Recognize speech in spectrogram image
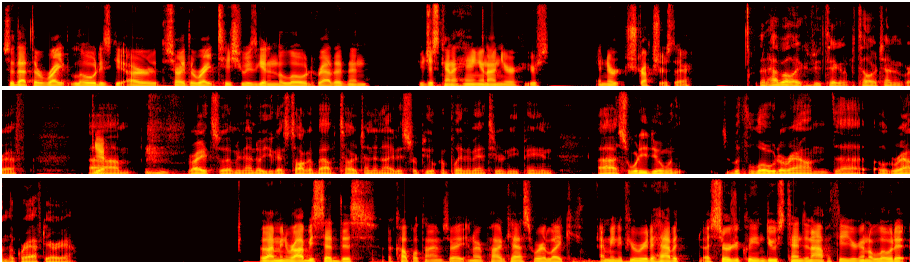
so that the right load is get, or sorry, the right tissue is getting the load rather than you're just kind of hanging on your your inert structures there. Then how about like if you're taking a patellar tendon graft? Yeah. Um, right. So I mean, I know you guys talk about patellar tendonitis or people complain of anterior knee pain. Uh, so what are you doing with, with load around uh, around the graft area? Well, I mean, Robbie said this a couple times, right, in our podcast, where like, I mean, if you were to have a, a surgically induced tendinopathy, you're going to load it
